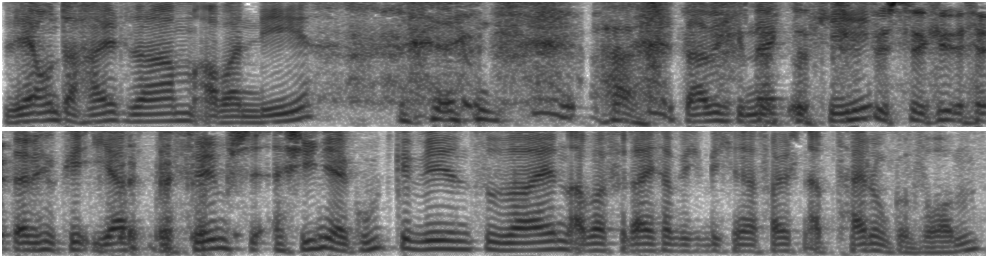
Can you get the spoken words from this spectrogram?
sehr unterhaltsam, aber nee. Da habe ich gemerkt, das, das okay, da ich, okay, ja, der Film schien ja gut gewesen zu sein, aber vielleicht habe ich mich in der falschen Abteilung beworben.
